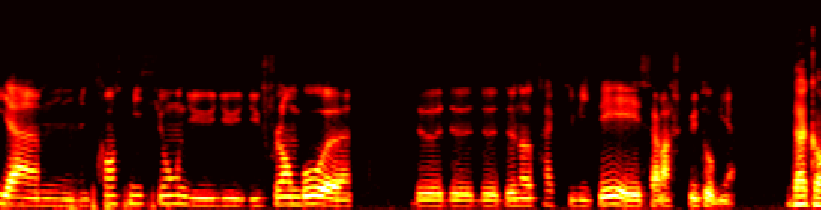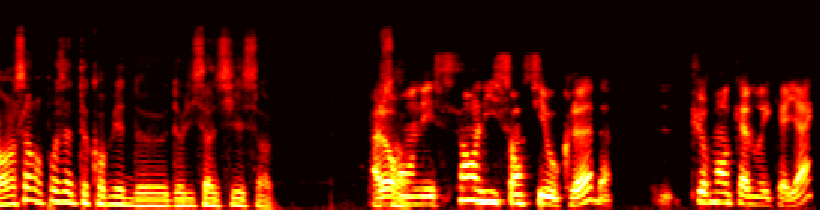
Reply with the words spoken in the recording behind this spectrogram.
il y a hum, une transmission du, du, du flambeau euh, de, de, de, de notre activité et ça marche plutôt bien. D'accord. Ça représente combien de, licenciés, ça? Alors, ça on est 100 licenciés au club, purement canoë-kayak.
